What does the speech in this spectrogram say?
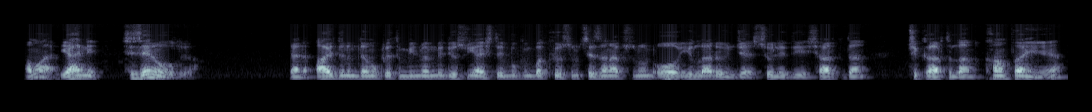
Ama yani size ne oluyor? Yani aydınım, demokratım bilmem ne diyorsun. Ya işte bugün bakıyorsun Sezen Aksu'nun o yıllar önce söylediği şarkıdan çıkartılan kampanyaya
